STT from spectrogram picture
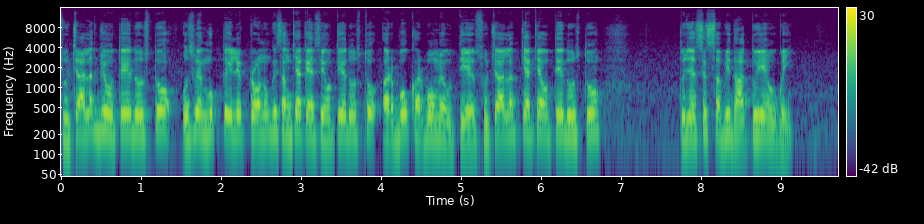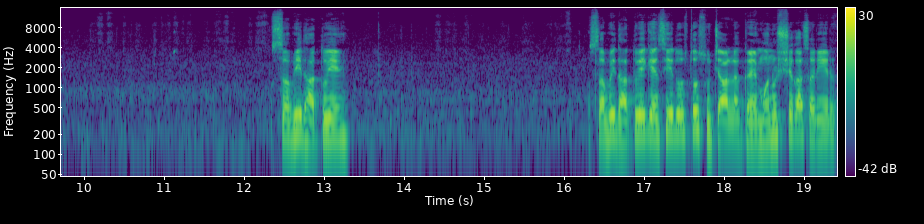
सुचालक जो होते हैं दोस्तों, उसमें मुक्त इलेक्ट्रॉनों की संख्या कैसे होती है दोस्तों? अरबों खरबों में होती है। सुचालक क्या क्या होते हैं दोस्तों? तो जैसे सभी धातुएँ हो गई। सभी धातुएँ। सभी धातुएँ कैसी है दोस्तों? सुचालक है। मनुष्य का शरीर।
